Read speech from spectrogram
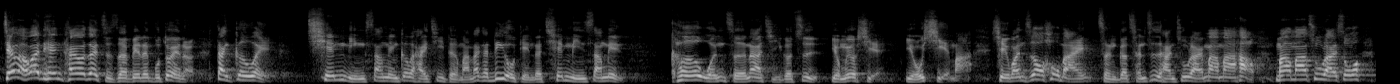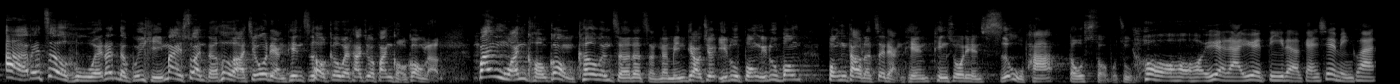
讲老半天，他又在指责别人不对了。但各位签名上面，各位还记得吗？那个六点的签名上面，柯文哲那几个字有没有写？有写嘛？写完之后，后来整个陈志涵出来骂骂号，妈妈出来说啊，被这虎哎，那的鬼体卖算的货啊。结果两天之后，各位他就翻口供了。翻完口供，柯文哲的整个民调就一路崩，一路崩，崩到了这两天，听说连十五趴都守不住。哦，越来越低了。感谢敏宽，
